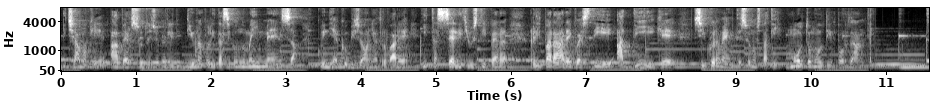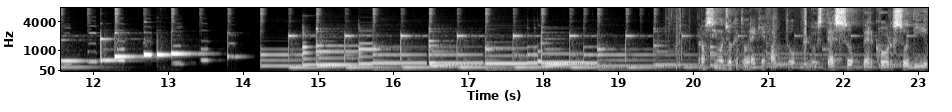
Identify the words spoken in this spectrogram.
diciamo che ha perso due giocatori di una qualità secondo me immensa, quindi ecco bisogna trovare i tasselli giusti per riparare questi addii che sicuramente sono stati stati molto molto importanti. Prossimo giocatore che ha fatto lo stesso percorso di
